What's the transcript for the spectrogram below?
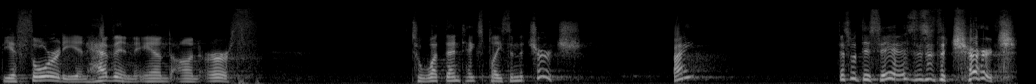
the authority in heaven and on earth to what then takes place in the church. Right? That's what this is. This is the church.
